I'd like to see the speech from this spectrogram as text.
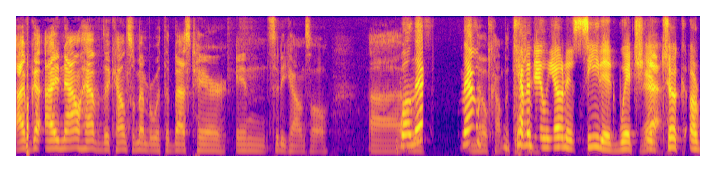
I've got. I now have the council member with the best hair in city council. Uh, well, now, now no Kevin De Leon is seated, which Yeah. it took a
